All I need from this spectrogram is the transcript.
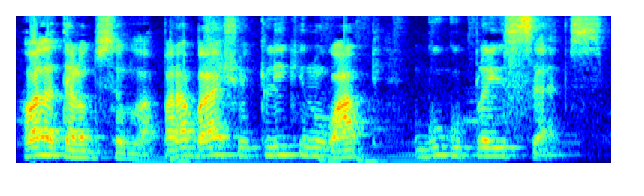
Rola a tela do celular para baixo e clique no app Google Play Service.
